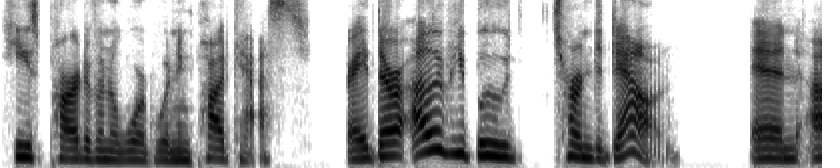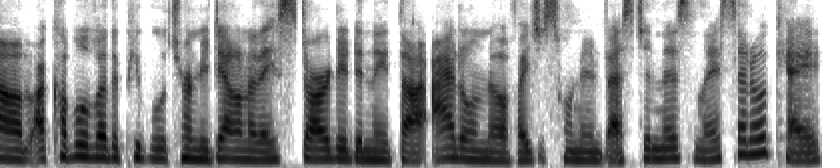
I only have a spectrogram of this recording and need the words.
he's part of an award-winning podcast, right? There are other people who turned it down. And um, a couple of other people who turned it down and they started and they thought, I don't know if I just want to invest in this. And I said, okay.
